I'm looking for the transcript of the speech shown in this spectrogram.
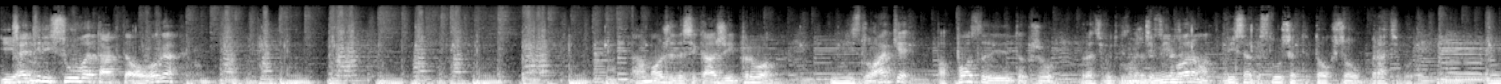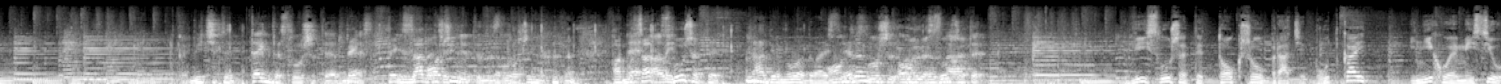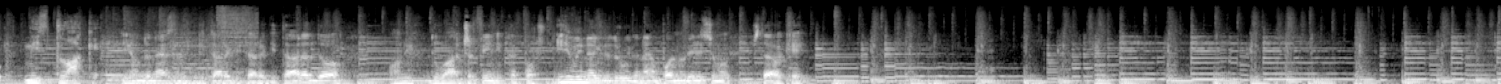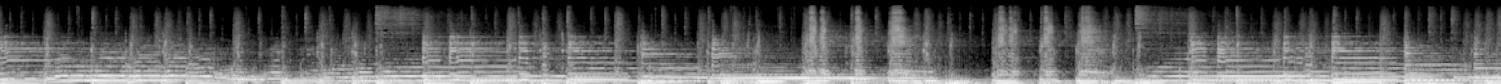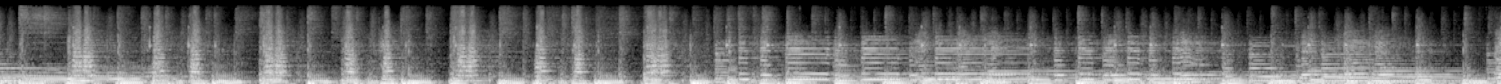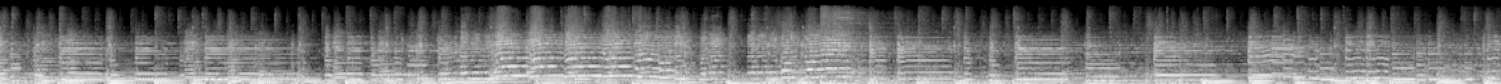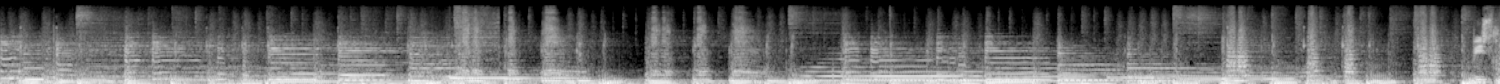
I on- Četiri suva takta ovoga. A može da se kaže i prvo niz dlake, pa posle da ide talk show braći. Može Znači da mi moramo, Vi sada slušate talk show braći Butka. Vi ćete tek da slušate, jer Tek, tek ili sada počinjete ćete da slušate. počinjete, da. Ako Ne, sad ali- slušate Radio 021, Onda slušate, onda, znate. Vi slušate talk show braće Butkaj i njihovu emisiju Niz dlake. I onda ne znam, gitara, gitara, gitara do onih duvača fini kad počnu. Ili negde drugde, nemam pojma, vidjet ćemo šta je okej. Vi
